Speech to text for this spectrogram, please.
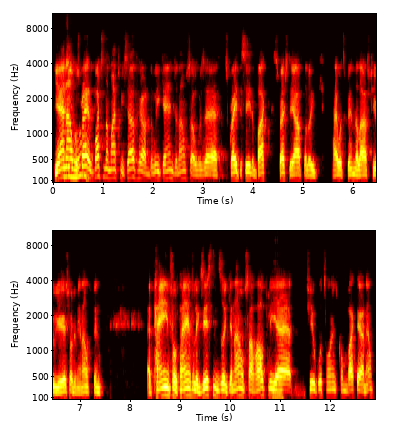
Yeah, no, it was great. Was watching the match myself here on the weekend, you know. So it was uh, it's great to see them back, especially after like how it's been the last few years for them. You know, it's been a painful, painful existence, like you know. So hopefully, uh, a few good times come back there now.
